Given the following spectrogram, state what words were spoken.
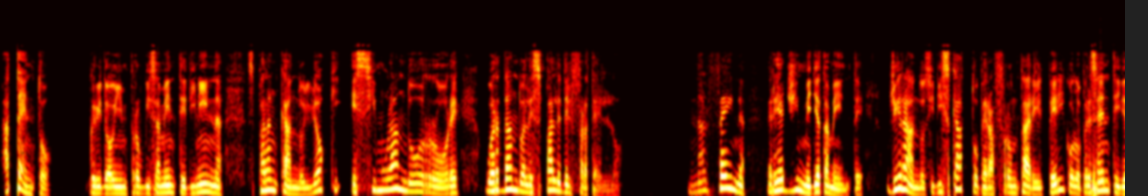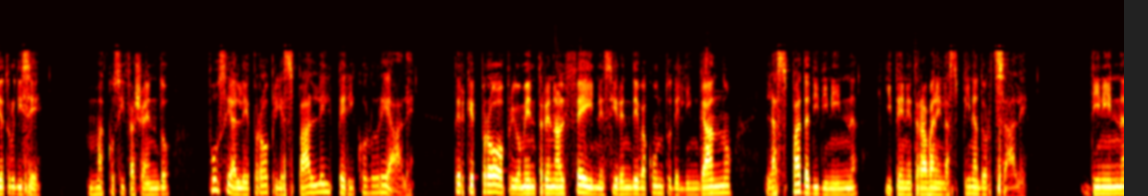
Attento! gridò improvvisamente Dinin, spalancando gli occhi e simulando orrore, guardando alle spalle del fratello. Nalfein reagì immediatamente, girandosi di scatto per affrontare il pericolo presente dietro di sé, ma così facendo pose alle proprie spalle il pericolo reale perché proprio mentre Nalfein si rendeva conto dell'inganno, la spada di Dinin gli penetrava nella spina dorsale. Dinin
